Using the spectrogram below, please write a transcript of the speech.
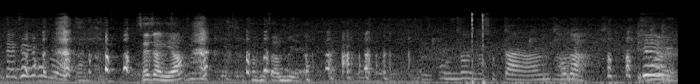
세장. 세 장이야? 감사합니다. 운동도 좋다. 하나 둘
